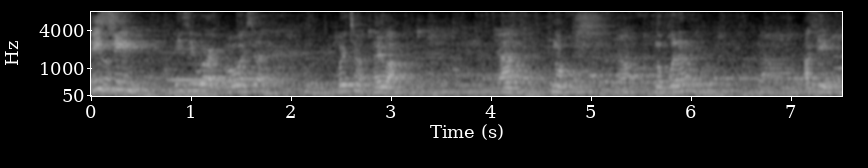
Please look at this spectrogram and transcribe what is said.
Easy, Easy work. What was that? Ocho. Ahí va. ¿Ya? No. ¿No? No puede. Aquí.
